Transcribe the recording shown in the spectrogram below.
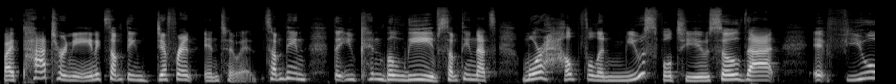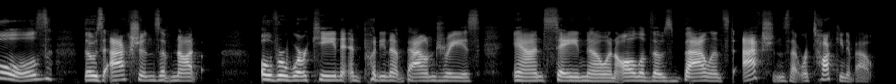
by patterning something different into it, something that you can believe, something that's more helpful and useful to you so that it fuels those actions of not overworking and putting up boundaries and saying no and all of those balanced actions that we're talking about.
